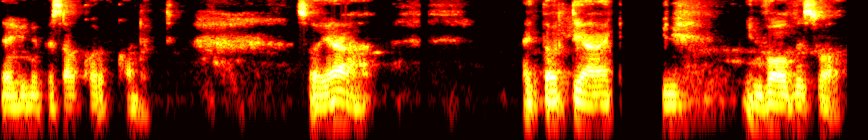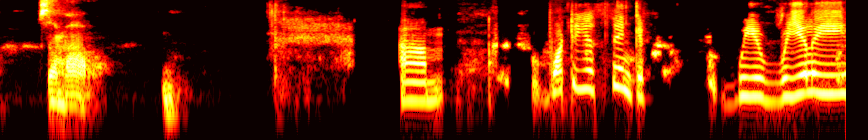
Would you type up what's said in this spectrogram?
the Universal Code of Conduct. So yeah, I thought yeah, I could be involved as well somehow. Um, what do you think if we really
